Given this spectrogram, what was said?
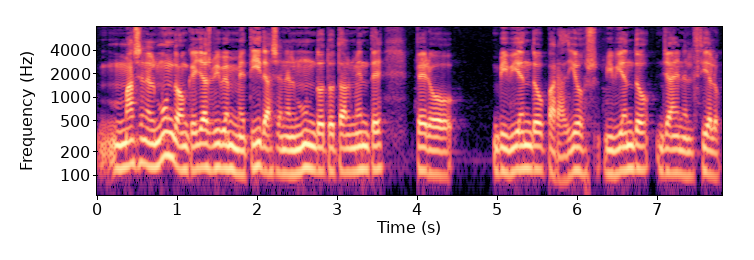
más en el mundo, aunque ellas viven metidas en el mundo totalmente, pero viviendo para Dios, viviendo ya en el cielo.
